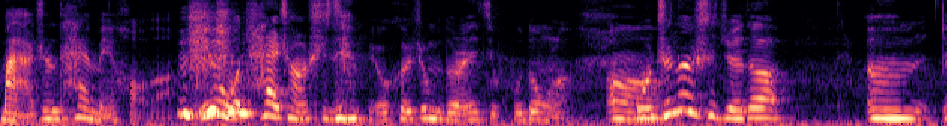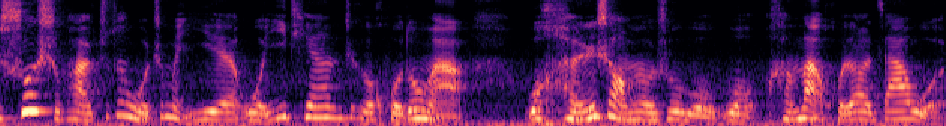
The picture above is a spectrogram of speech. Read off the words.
妈呀，真的太美好了，因为我太长时间没有和这么多人一起互动了，嗯，我真的是觉得，嗯，说实话，就算我这么噎，我一天这个活动完，我很少没有说我我很晚回到家，我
